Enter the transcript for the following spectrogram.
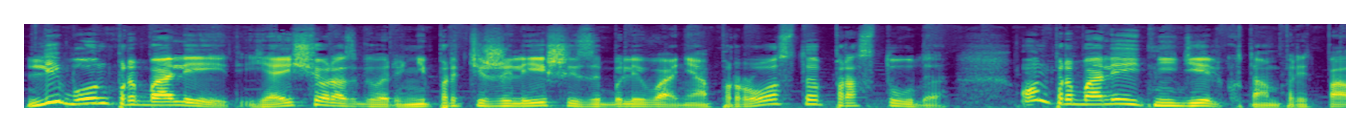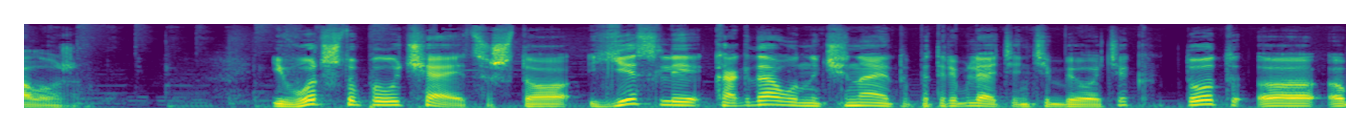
Либо он проболеет, я еще раз говорю, не про тяжелейшие заболевания, а просто простуда. Он проболеет недельку там, предположим. И вот что получается, что если, когда он начинает употреблять антибиотик, тот, э, э,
